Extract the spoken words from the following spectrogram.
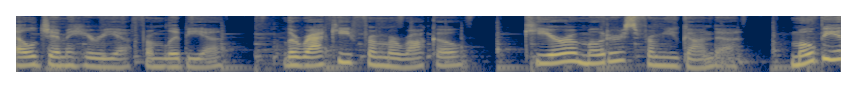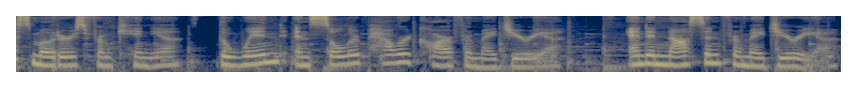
El Jamahiriya from Libya, Laraki from Morocco, Kiira Motors from Uganda, Mobius Motors from Kenya, the wind and solar powered car from Nigeria, and Innoson from Nigeria.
